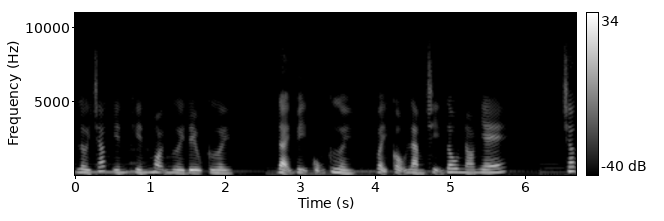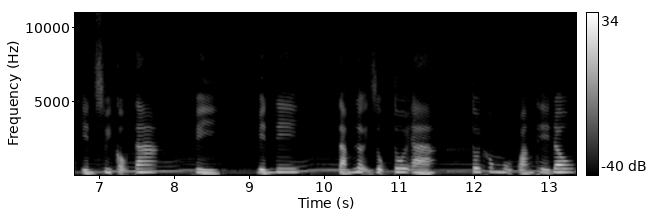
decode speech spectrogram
Lời chắc Yến khiến mọi người đều cười. Đại vị cũng cười, vậy cậu làm chị dâu nó nhé. Chắc Yến suy cậu ta, vì, biến đi, dám lợi dụng tôi à, tôi không mù quáng thế đâu.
